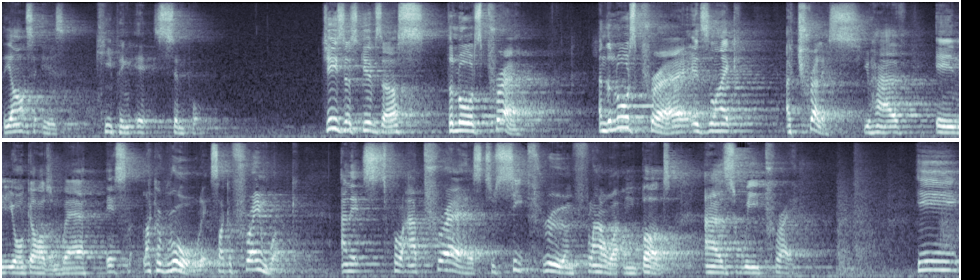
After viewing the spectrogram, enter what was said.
the answer is keeping it simple. Jesus gives us the Lord's Prayer. And the Lord's Prayer is like a trellis you have in your garden, where it's like a rule, it's like a framework and it's for our prayers to seep through and flower and bud as we pray. He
